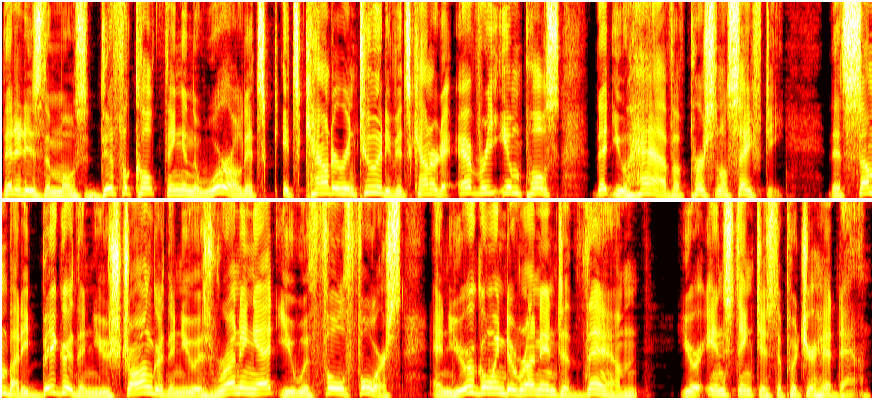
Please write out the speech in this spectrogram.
that it is the most difficult thing in the world. It's, it's counterintuitive. It's counter to every impulse that you have of personal safety. That somebody bigger than you, stronger than you, is running at you with full force and you're going to run into them, your instinct is to put your head down.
